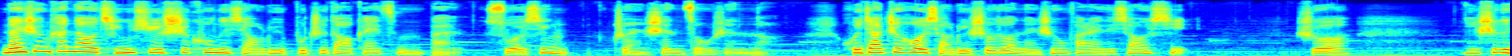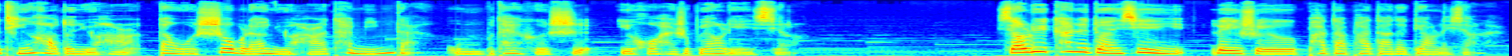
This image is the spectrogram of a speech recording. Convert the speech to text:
男生看到情绪失控的小绿，不知道该怎么办，索性转身走人了。回家之后，小绿收到男生发来的消息，说：“你是个挺好的女孩，但我受不了女孩太敏感，我们不太合适，以后还是不要联系了。”小绿看着短信，泪水又啪嗒啪嗒的掉了下来。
